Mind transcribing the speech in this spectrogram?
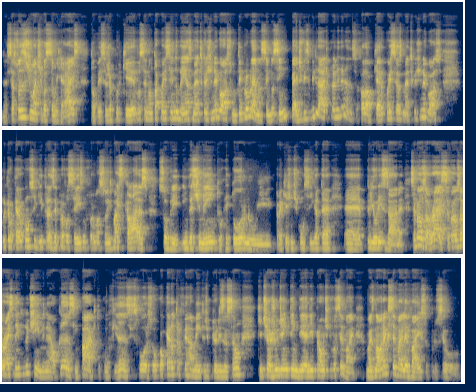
Né? Se as suas estimativas são irreais, talvez seja porque você não está conhecendo bem as métricas de negócio, não tem problema. Sendo assim, pede visibilidade para a liderança. Fala, ó, quero conhecer as métricas de negócio, porque eu quero conseguir trazer para vocês informações mais claras sobre investimento, retorno e para que a gente consiga até é, priorizar, né? Você vai usar o RISE? Você vai usar o RISE dentro do time, né? Alcance, impacto, confiança, esforço ou qualquer outra ferramenta de priorização que te ajude a entender ali para onde que você vai. Mas na hora que você vai levar isso para o seu,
